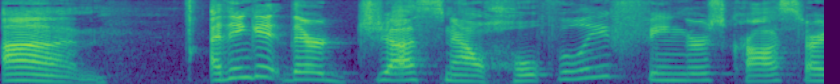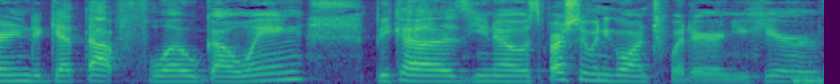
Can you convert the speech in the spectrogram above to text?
Um, I think it, they're just now, hopefully, fingers crossed, starting to get that flow going because, you know, especially when you go on Twitter and you hear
